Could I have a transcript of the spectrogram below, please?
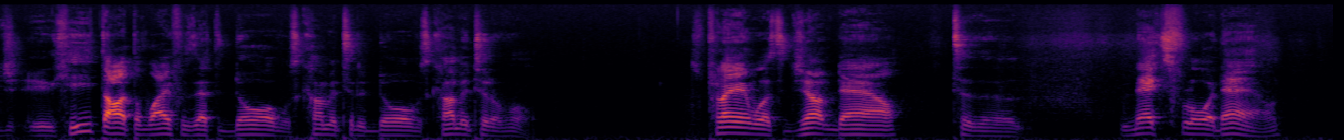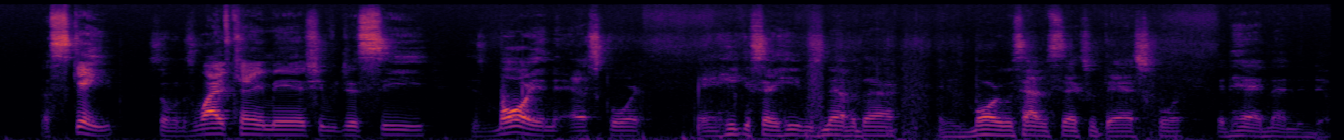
He thought the wife was at the door, was coming to the door, was coming to the room. His plan was to jump down to the next floor down, escape. So when his wife came in, she would just see his boy in the escort, and he could say he was never there, and his boy was having sex with the escort. It had nothing to do.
